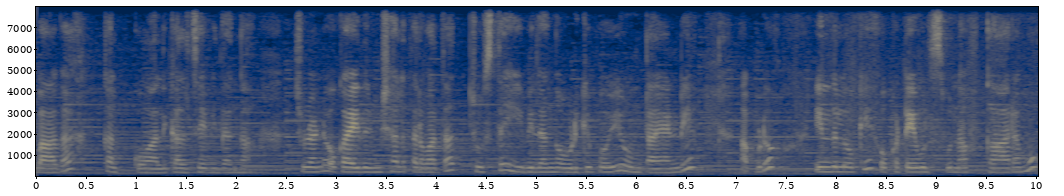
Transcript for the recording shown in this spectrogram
బాగా కలుపుకోవాలి కలిసే విధంగా. చూడండి ఒక ఐదు నిమిషాల తర్వాత చూస్తే ఈ విధంగా ఉడికిపోయి ఉంటాయండి. అప్పుడు ఇందులోకి ఒక టేబుల్ స్పూన్ ఆఫ్ కారము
